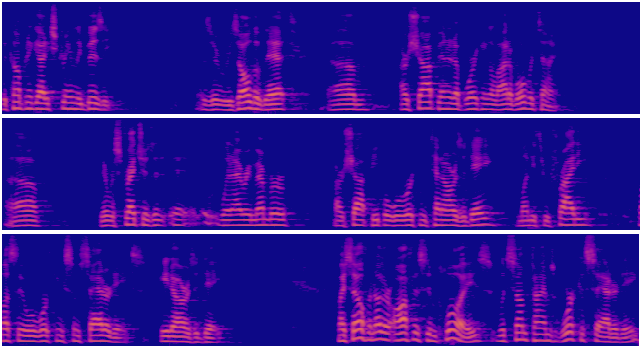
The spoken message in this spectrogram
the company got extremely busy. As a result of that, um, our shop ended up working a lot of overtime. Uh, there were stretches that, uh, when I remember our shop people were working 10 hours a day, Monday through Friday, plus they were working some Saturdays, eight hours a day. Myself and other office employees would sometimes work a Saturday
